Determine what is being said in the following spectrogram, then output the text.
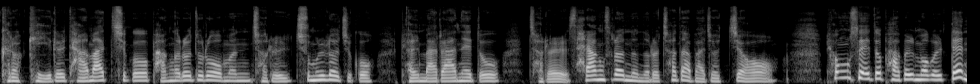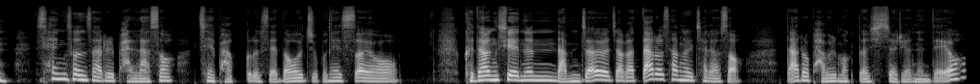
그렇게 일을 다 마치고 방으로 들어오면 저를 주물러주고 별말 안 해도 저를 사랑스러운 눈으로 쳐다봐줬죠. 평소에도 밥을 먹을 땐 생선살을 발라서 제 밥그릇에 넣어주곤 했어요. 그 당시에는 남자 여자가 따로 상을 차려서 따로 밥을 먹던 시절이었는데요.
